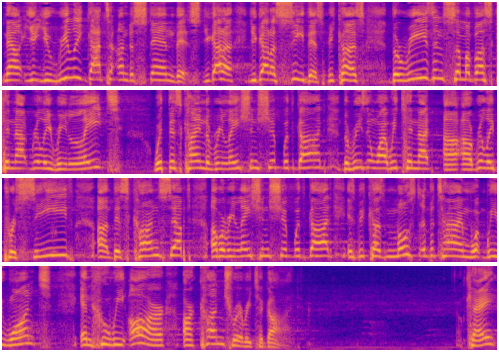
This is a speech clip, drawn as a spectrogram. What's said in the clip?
Now, you, you really got to understand this. You gotta, you gotta see this because the reason some of us cannot really relate with this kind of relationship with God, the reason why we cannot uh, uh, really perceive uh, this concept of a relationship with God is because most of the time what we want and who we are are contrary to God. Okay?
